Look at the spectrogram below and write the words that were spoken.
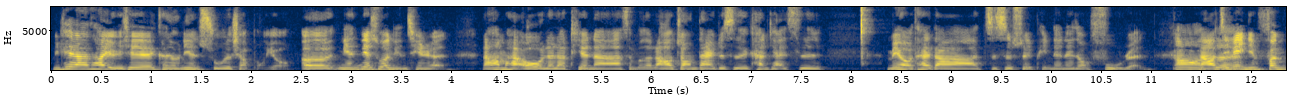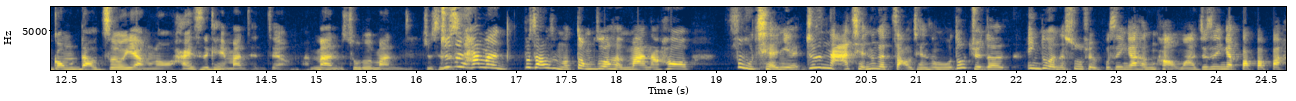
你可以看他有一些可能有念书的小朋友，呃，年念书的年轻人。然后他们还偶尔聊聊天啊什么的，然后装袋就是看起来是没有太大知识水平的那种富人，哦、然后即便已经分工到这样了，还是可以慢成这样，慢速度慢，就是就是他们不知道什么动作很慢，然后付钱也就是拿钱那个找钱什么，我都觉得印度人的数学不是应该很好吗？就是应该叭叭叭，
